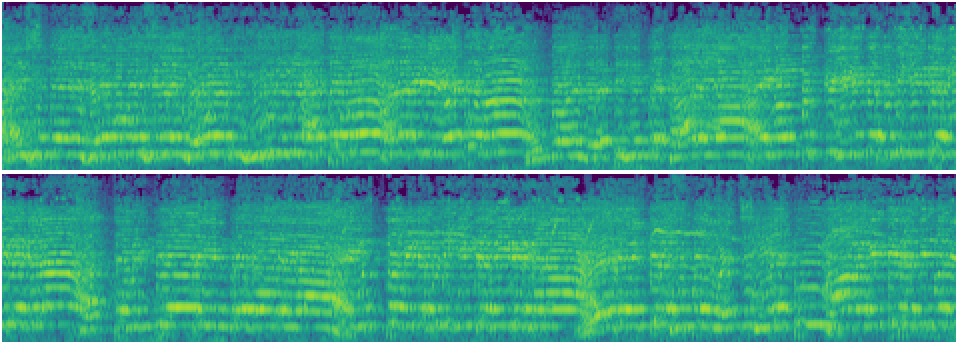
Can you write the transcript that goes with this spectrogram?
பரிசுத்தவை சிறப்பு பரிசுகளை பெறுவதற்கு இறுதி ஆட்டமா அல்லது ஓட்டமா உங்களால் மிரட்டுகின்ற காளையா கம்புக்கு இழுக்க துணிகின்ற வீரர்களா சத்தமிட்டு ஆடுகின்ற காளையா முத்தமிட துணிகின்ற வீரர்களா ஓடவிட்டு ரசிப்பது வச்சு விரட்டு மாவவிட்டு ரசிப்பது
